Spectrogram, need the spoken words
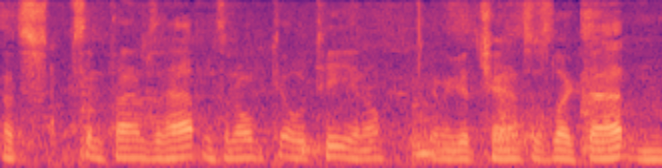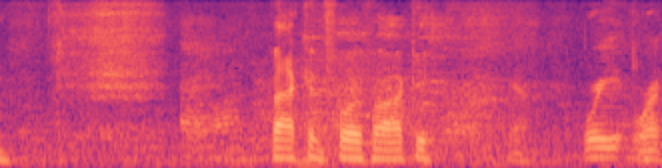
That's sometimes it happens in OT. You know, you're gonna get chances like that and back and forth hockey. Yeah. Were, you, were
